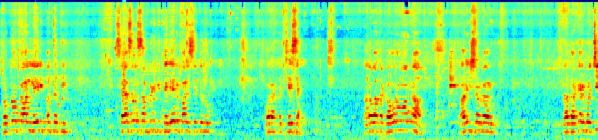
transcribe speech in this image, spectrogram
protocol లేని పద్ధతి. శాసనసభ్యుడికి తెలియని పరిస్థితులు పోరాటం చేశారు. తర్వాత గౌరవంగా హరీష్ రావు గారు నా దగ్గరకు వచ్చి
